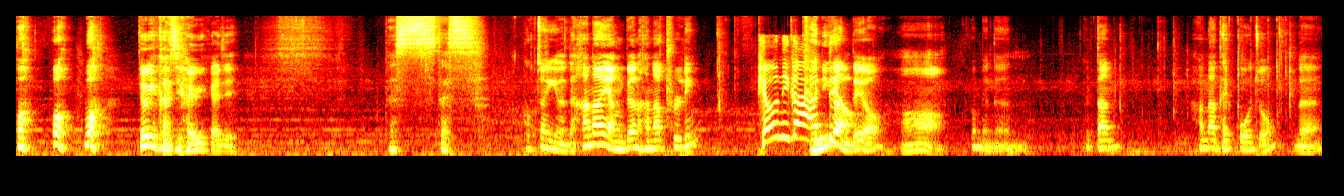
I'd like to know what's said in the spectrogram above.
어, 어, 와, 여기까지야, 여기까지. 됐어, 됐어. 걱정이긴 한데, 하나 양변, 하나 풀링? 변이가 안 변이가 돼요. 안 돼요. 아, 그러면은, 일단, 하나 데리고 오죠. 네.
